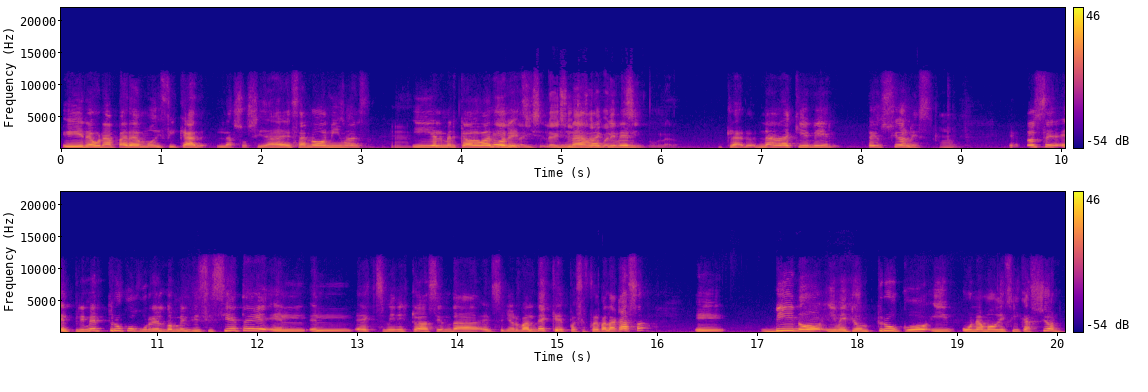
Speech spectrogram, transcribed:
era una para modificar las sociedades anónimas Mm. y el mercado de valores. La- la 18 nada que ver, 45, claro. claro, nada que ver pensiones. Mm. Entonces, el primer truco ocurrió en el 2017, el, el ex ministro de Hacienda, el señor Valdés, que después se fue para la casa, eh, vino y metió un truco y una modificación,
